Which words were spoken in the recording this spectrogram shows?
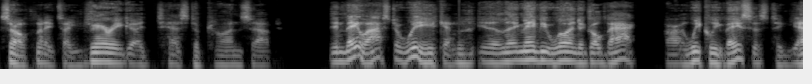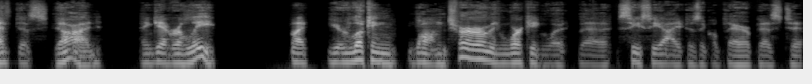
So, but it's a very good test of concept. It may last a week and you know, they may be willing to go back on a weekly basis to get this done and get relief. But you're looking long term and working with the CCI physical therapist to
